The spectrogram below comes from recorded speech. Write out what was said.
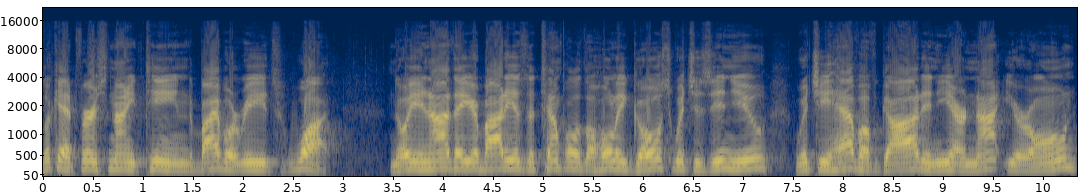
Look at verse 19. The Bible reads, What? Know ye not that your body is the temple of the Holy Ghost, which is in you, which ye have of God, and ye are not your own?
